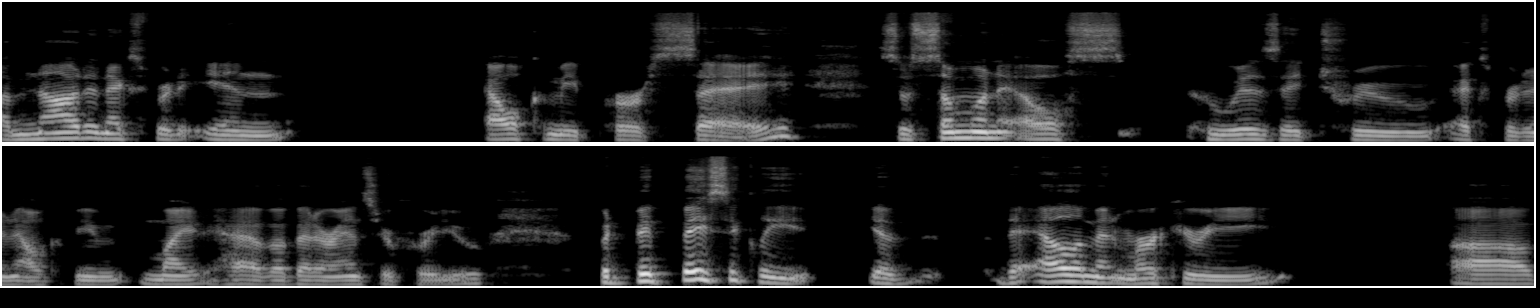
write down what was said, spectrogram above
I'm not an expert in alchemy per se, so someone else who is a true expert in alchemy might have a better answer for you. But, but basically, yeah, the element mercury uh,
